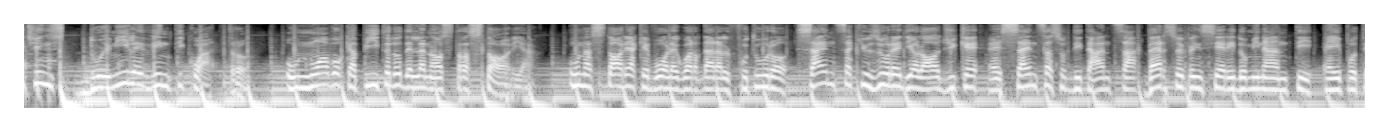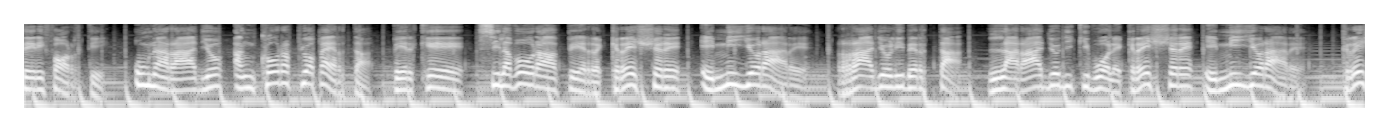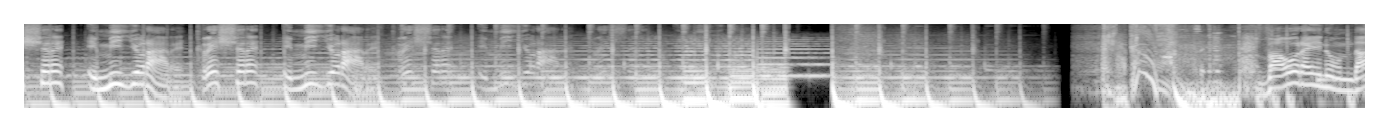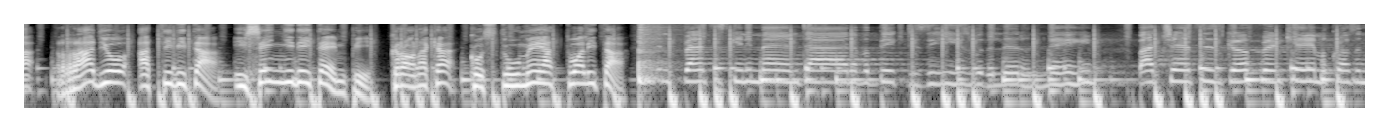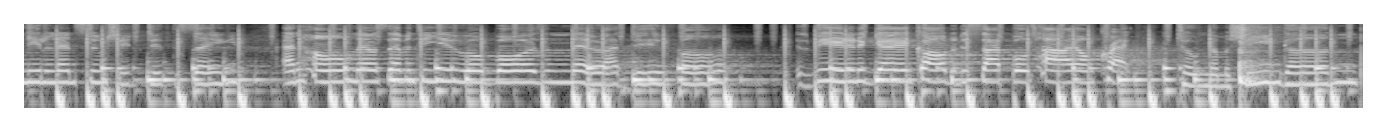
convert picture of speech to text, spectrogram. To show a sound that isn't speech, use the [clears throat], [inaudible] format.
2024, un nuovo capitolo della nostra storia. Una storia che vuole guardare al futuro senza chiusure ideologiche e senza sudditanza verso i pensieri dominanti e i poteri forti. Una radio ancora più aperta perché si lavora per crescere e migliorare. Radio Libertà, la radio di chi vuole crescere e migliorare crescere e migliorare, crescere e migliorare, crescere e migliorare, crescere e migliorare. Va ora in onda Radio Attività, i segni dei tempi, cronaca, costume e attualità. Fancy. By chance his girlfriend came across a needle and soon she did the same. At home, there are 17 year old boys, and their idea of fun is being in a gang called the Disciples High on Crack, toting a machine gun.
